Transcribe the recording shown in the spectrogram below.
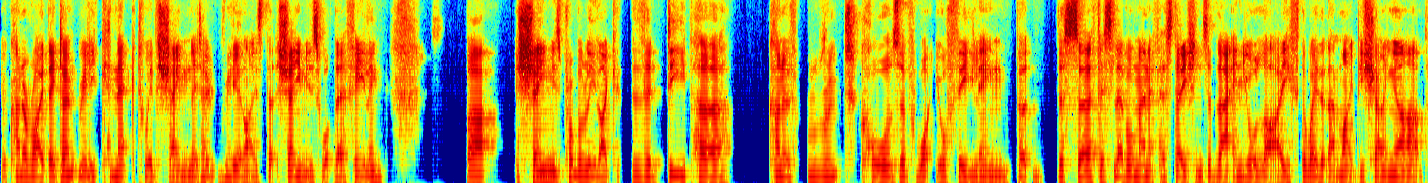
you're kind of right they don't really connect with shame. They don't realize that shame is what they're feeling. But shame is probably like the deeper kind of root cause of what you're feeling but the surface level manifestations of that in your life the way that that might be showing up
